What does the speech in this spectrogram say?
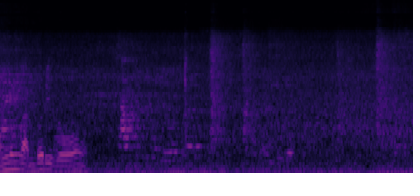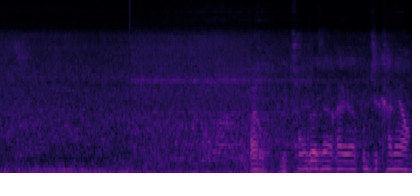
남는 거 안 버리고. 아유, 이 청소 생각하기가 끔찍하네요.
